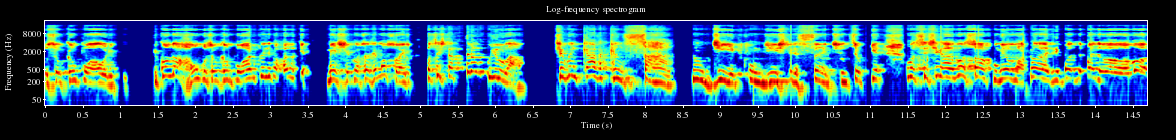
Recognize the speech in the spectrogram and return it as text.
o seu campo áurico. E quando arromba o seu campo áurico, ele vai fazer o quê? Mexer com as suas emoções. Você está tranquilo lá. Chegou em casa cansado, num dia que foi um dia estressante, não sei o quê. Você chega, ah, vou só comer alguma coisa, e vou, depois eu vou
